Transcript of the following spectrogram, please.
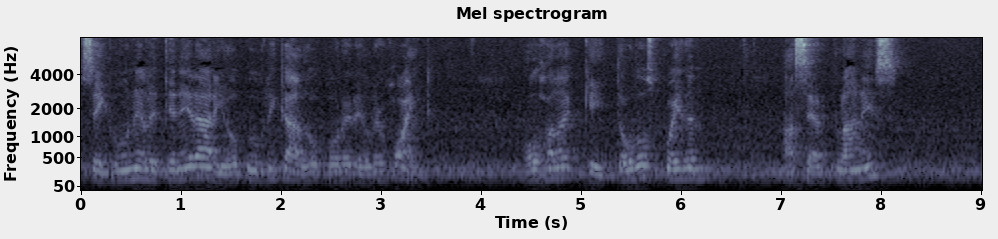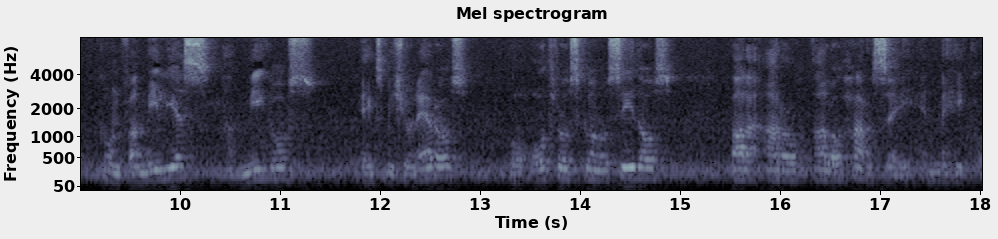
según el itinerario publicado por el Elder White. Ojalá que todos puedan hacer planes con familias, amigos, exmisioneros o otros conocidos para alojarse en México.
